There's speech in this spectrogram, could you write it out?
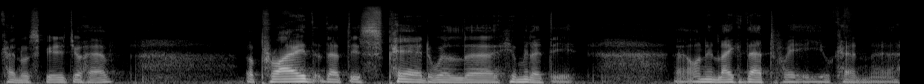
kind of spirit you have, a pride that is paired with uh, humility. Uh, only like that way you can uh,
